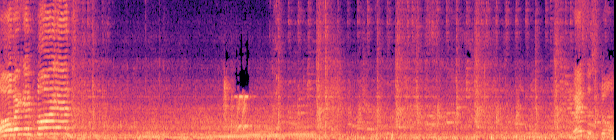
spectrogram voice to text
Oh, we get fired! Where's the storm?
